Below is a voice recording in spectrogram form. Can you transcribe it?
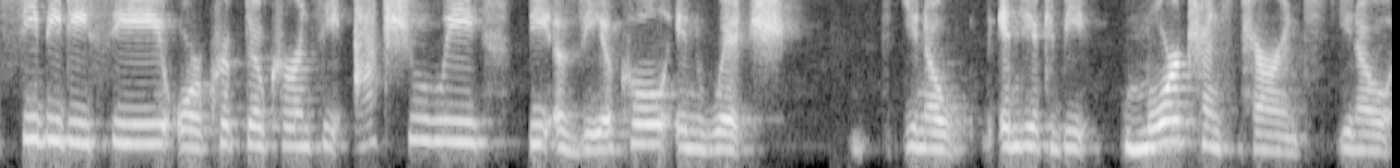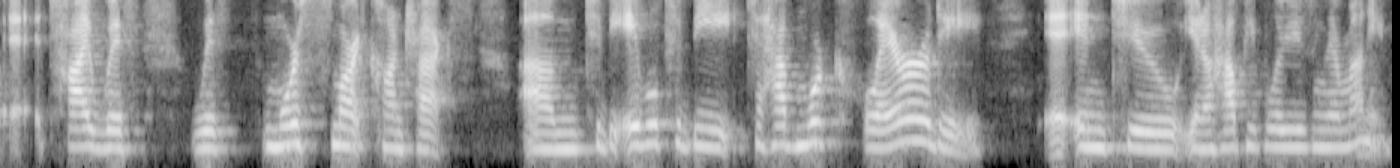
CBDC or cryptocurrency actually be a vehicle in which you know india could be more transparent you know eh, tie with with more smart contracts um, to be able to be to have more clarity into you know how people are using their money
